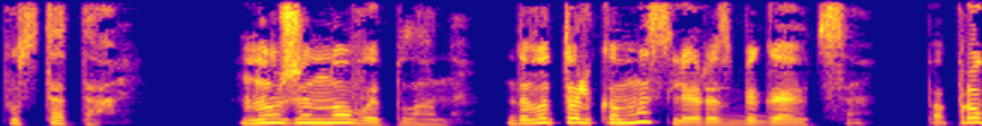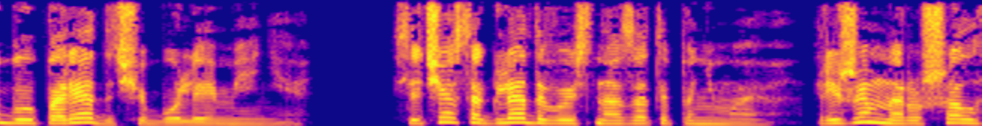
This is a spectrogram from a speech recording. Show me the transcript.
Пустота. Нужен новый план. Да вот только мысли разбегаются. Попробую порядоче более-менее. Сейчас оглядываюсь назад и понимаю. Режим нарушал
